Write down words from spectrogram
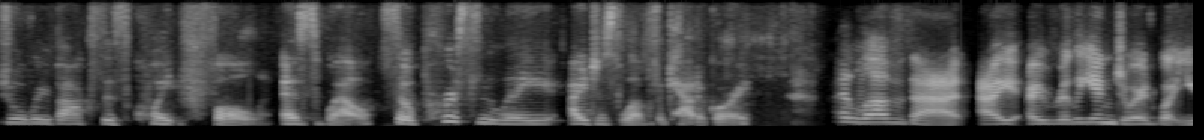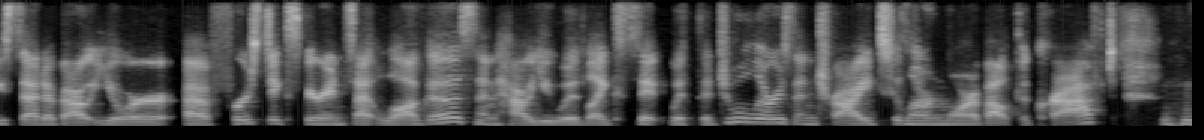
jewelry box is quite full as well. So personally, I just love the category. I love that. I, I really enjoyed what you said about your uh, first experience at Lagos and how you would like sit with the jewelers and try to learn more about the craft. Mm-hmm.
